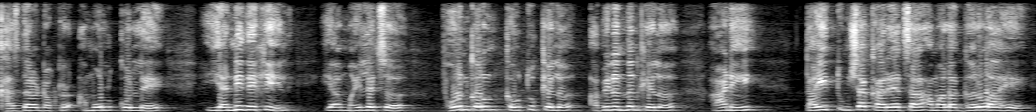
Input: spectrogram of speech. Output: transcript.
खासदार डॉक्टर अमोल कोल्हे यांनी देखील या महिलेचं फोन करून कौतुक केलं अभिनंदन केलं आणि ताई तुमच्या कार्याचा आम्हाला गर्व आहे.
